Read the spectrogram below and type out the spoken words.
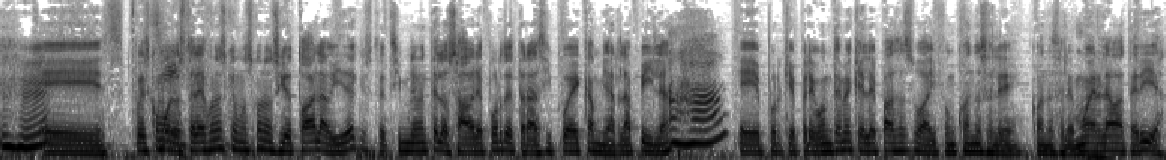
Eh, pues como Sí. los teléfonos que hemos conocido toda la vida, que usted simplemente los abre por detrás y puede cambiar la pila. Ajá. Eh, porque pregúnteme qué le pasa a su iPhone cuando se le, cuando se le muere la batería.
